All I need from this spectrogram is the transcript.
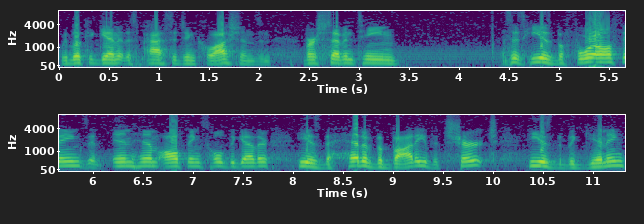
We look again at this passage in Colossians and verse 17 it says, He is before all things, and in Him all things hold together. He is the head of the body, the church. He is the beginning,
